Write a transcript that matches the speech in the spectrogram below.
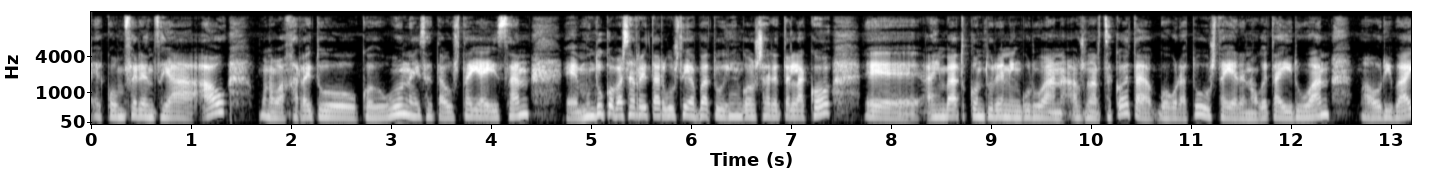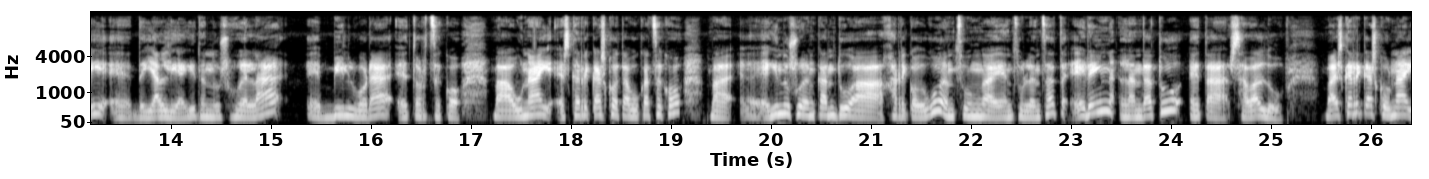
E, konferentzia hau, bueno, ba jarraituko dugu naiz eta Uztaila izan e, munduko baserritar guztiak batu egingo saretelako e, hainbat konturen inguruan hausnartzeko eta gogoratu Uztailaren 23an, ba hori bai, e, deialdia egiten duzuela bilbora etortzeko. Ba, unai, eskerrik asko eta bukatzeko, ba, egin duzuen kantua jarriko dugu, entzun gai entzulentzat, erein landatu eta zabaldu. Ba, eskerrik asko, unai.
